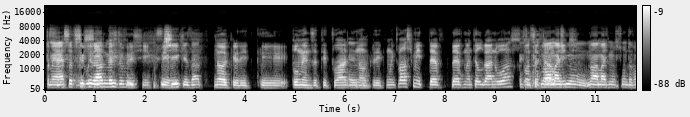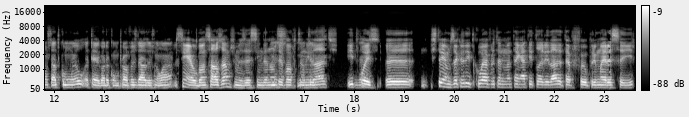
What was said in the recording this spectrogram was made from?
Também sim, há essa possibilidade, Chico, mas duvido. O Chico, sim, o Chico exato. Não acredito que, pelo menos a titular, é, não acredito muito. Val Schmidt deve, deve manter lugar no 11. Com não, há mais nenhum, não há mais nenhum segundo avançado como ele, até agora com provas dadas não há. Sim, é o Gonçalo Ramos, mas esse ainda não mas teve oportunidades. Teve. E depois, uh, extremos, acredito que o Everton mantenha a titularidade, até porque foi o primeiro a sair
